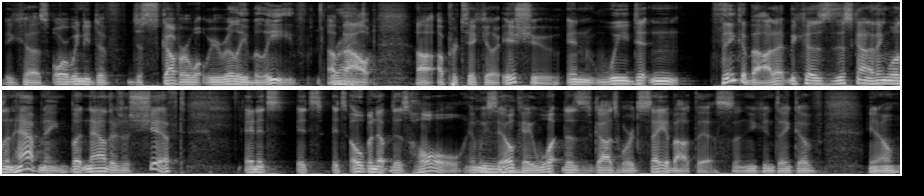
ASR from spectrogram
because, or we need to f- discover what we really believe about right. uh, a particular issue, and we didn't think about it because this kind of thing wasn't happening. But now there's a shift and it's it's it's opened up this hole and we mm. say okay what does god's word say about this? And you can think of you know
